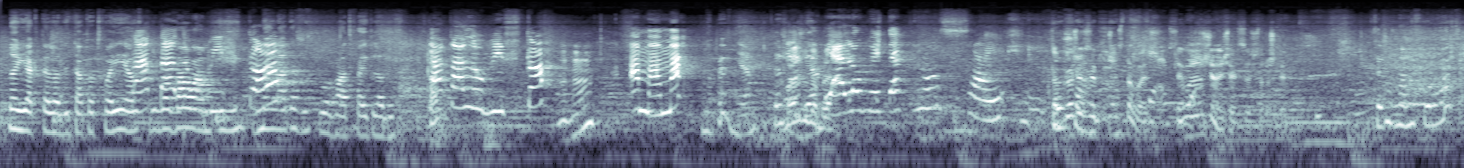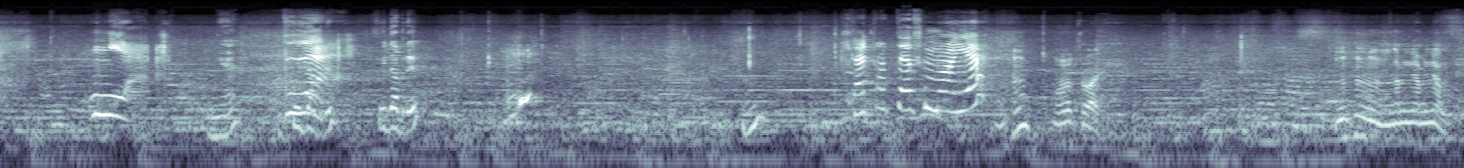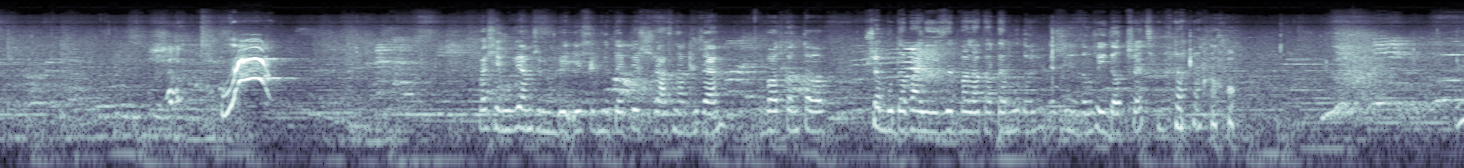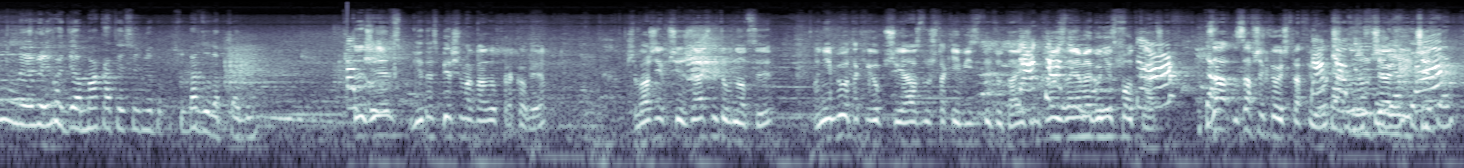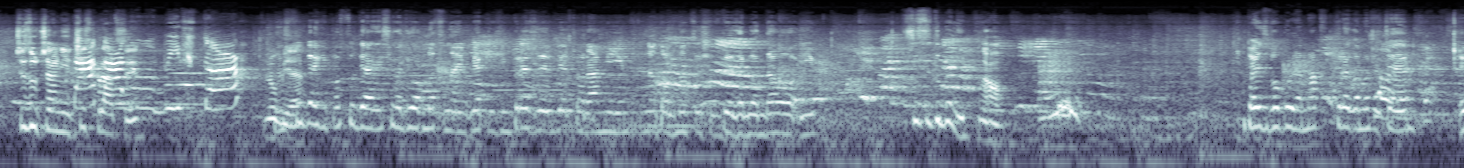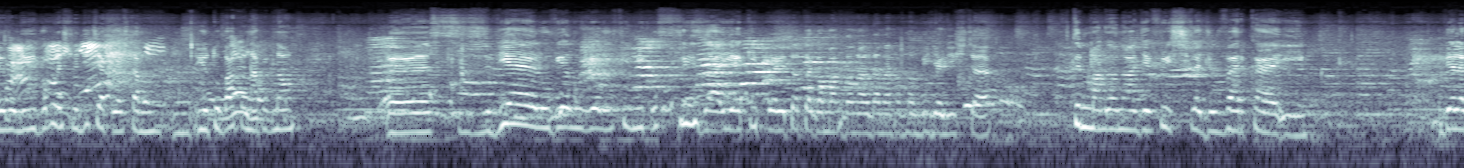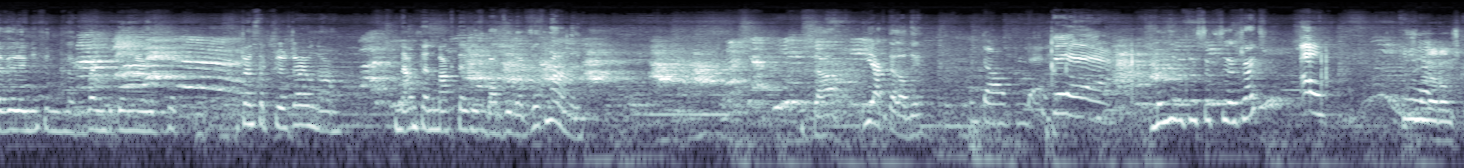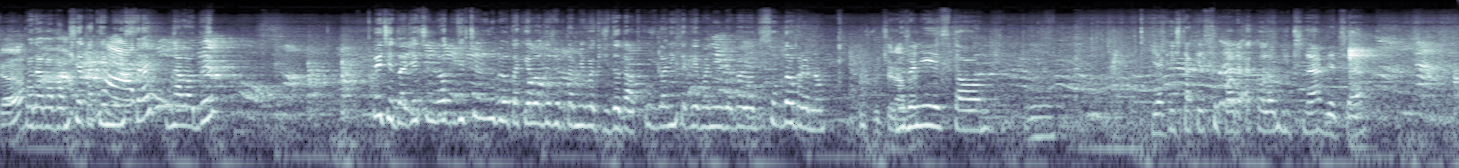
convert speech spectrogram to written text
No i jak te lody, tato, twoje? Ja już Tata, próbowałam i to? Nela też już próbowała twoich lodów. Tata lubisz to? Mhm. A mama? No pewnie, też Bardzo lubię. dobre. Ja lubię te krusonki. To proszę sobie poczęstować. Sobie możesz wziąć jak chcesz troszkę. Chcesz już mamy spróbować? Nie. Nie. Twój Nie. dobry? Twój dobry? Mm? Tata też moje? Mhm. Może słuchaj. Mhm, niam, niam, niam. Właśnie mówiłam, że my jesteśmy tutaj pierwszy raz na górze, bo odkąd to przebudowali ze dwa lata temu, to myśmy też nie zdążyli dotrzeć. No, jeżeli chodzi o maka, to jesteśmy po prostu bardzo do przodu. To jest jeden z pierwszych McDonald's w Krakowie. Przeważnie przyjeżdżaliśmy tu w nocy, no nie było takiego przyjazdu, już takiej wizyty tutaj, żeby kogoś znajomego nie spotkać. Za, zawsze kogoś trafiło, Tak, czy no, z uczelni, czy, czy z uczelni, czy z pracy. Lubisz to? Na Lubię. studiach i po studiach, jeśli chodziło w nocy na jakieś imprezy wieczorami, no to w nocy się tutaj zaglądało i wszyscy tu byli. No. To jest w ogóle mak, którego możecie, jeżeli w ogóle śledzicie jakiegoś tam mm, YouTube'a, to na pewno e, z wielu, wielu, wielu filmików Freeza i ekipy to tego McDonalda na pewno widzieliście. W tym McDonaldzie Freeze śledził Werkę i wiele, wiele innych filmów nagrywali w generalnie dużo- Często przyjeżdżają nam, nam ten mak też jest bardzo dobrze znany. Tak. I jak te lody? Dobre. Będziemy tu jeszcze przyjeżdżać? Ej, Zimna rączka. Podoba Wam się takie miejsce na lody? Wiecie, dla dziewczyn, lody, dziewczyny lubią takie lody, żeby tam nie było jakichś dodatków. Dla nich takie waniliowe lody są dobre, no. Wycieramy. Może nie jest to mm, jakieś takie super ekologiczne, wiecie.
